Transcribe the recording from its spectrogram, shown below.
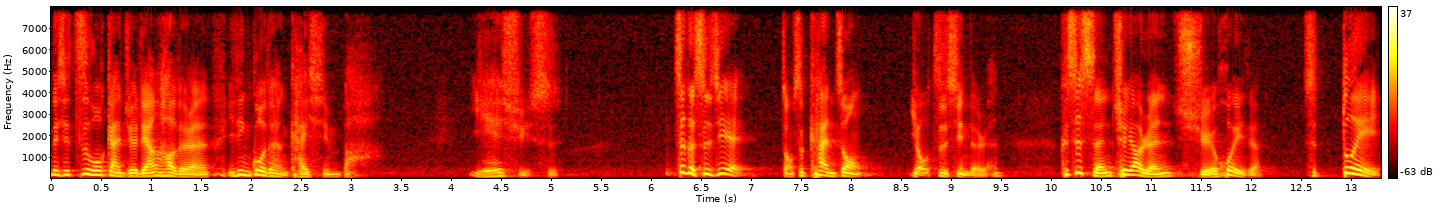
那些自我感觉良好的人，一定过得很开心吧。也许是这个世界总是看重有自信的人，可是神却要人学会的是对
